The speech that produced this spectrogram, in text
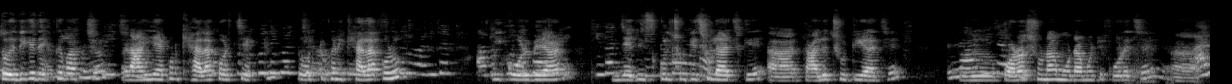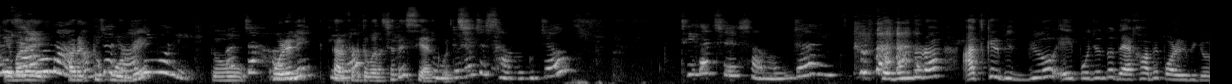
তো এদিকে দেখতে পাচ্ছ রাই এখন খেলা করছে একটু। তো একটুখানি খেলা করুক, কি করবে আর? যেহেতু স্কুল ছুটি ছিল আজকে, আর কালও ছুটি আছে পড়াশোনা মোটামুটি করেছে এবারে আর একটু করবে। তো করে নিক, তারপরে তোমাদের সাথে শেয়ার করছি। ঠিক আছে তো বন্ধুরা, আজকের ভিডিও এই পর্যন্ত, দেখা হবে পরের ভিডিও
